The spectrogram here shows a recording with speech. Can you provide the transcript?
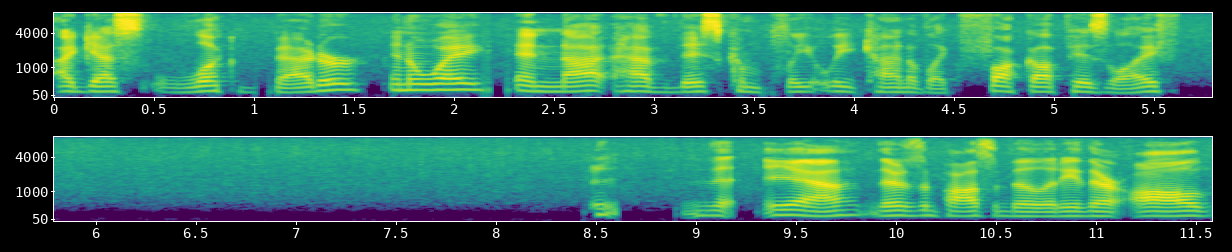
I guess look better in a way and not have this completely kind of like fuck up his life. Th- yeah, there's a possibility. They're all,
